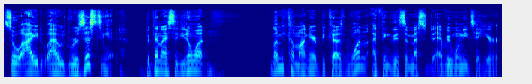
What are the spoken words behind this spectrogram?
So I I was resisting it, but then I said, you know what? let me come on here because one, I think this is a message that everyone needs to hear.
